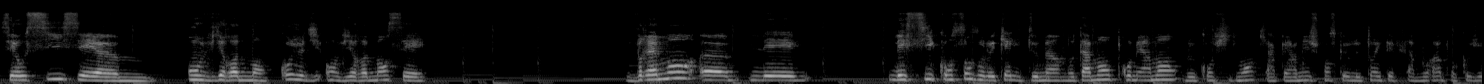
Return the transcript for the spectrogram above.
c'est aussi c'est euh, environnement. Quand je dis environnement, c'est vraiment euh, les, circonstances dans lesquelles il met, notamment premièrement le confinement qui a permis, je pense que le temps était favorable pour que je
